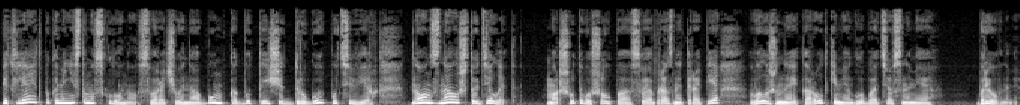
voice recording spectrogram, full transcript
петляет по каменистому склону, сворачивая на обум, как будто ищет другой путь вверх, но он знал, что делает. Маршрут его шел по своеобразной тропе, выложенной короткими, глубоко отесанными бревнами,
